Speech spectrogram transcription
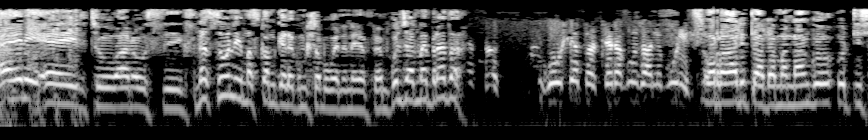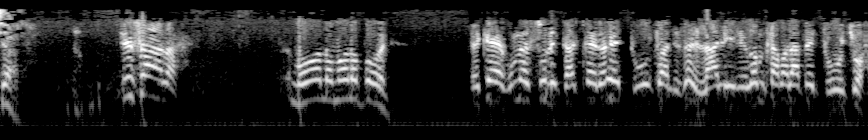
88 to 106 mesuli masikwamkele kumhlobo wenene fm kunjani my brother kuhle brother kunjani kuni sorali tata manango utishala tisala molo molo bhoti eke ngumesuli gacelo edutywa ndisezilalini lo mhlaba lapha edutywa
